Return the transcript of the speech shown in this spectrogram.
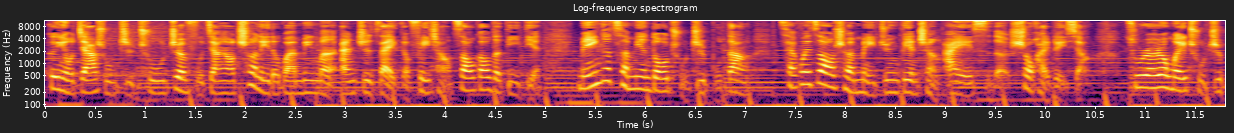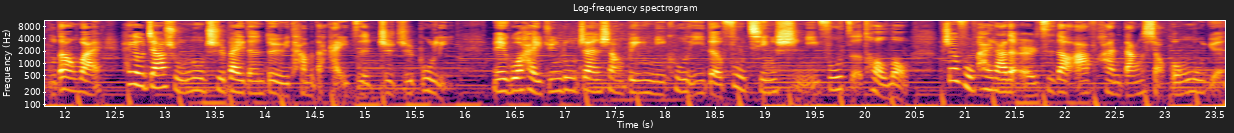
更有家属指出，政府将要撤离的官兵们安置在一个非常糟糕的地点，每一个层面都处置不当，才会造成美军变成 IS 的受害对象。除了认为处置不当外，还有家属怒斥拜登对于他们的孩子置之不理。美国海军陆战上兵尼库伊的父亲史尼夫则透露，政府派他的儿子到阿富汗当小公务员，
